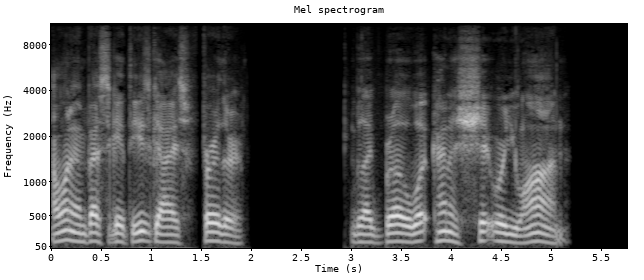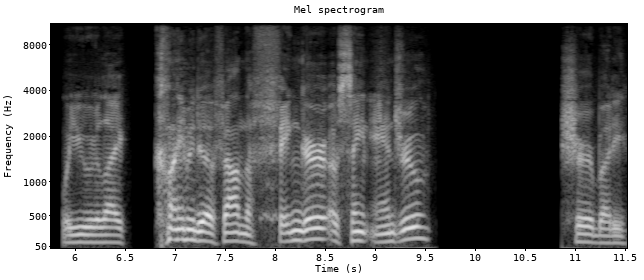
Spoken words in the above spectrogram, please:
I want to investigate these guys further. Be like, bro, what kind of shit were you on? Where you were like claiming to have found the finger of St. Andrew? Sure, buddy.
